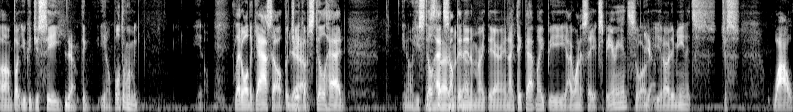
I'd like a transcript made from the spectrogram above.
um, but you could just see, Yeah. the you know, both of them, you know, let all the gas out, but Yeah. Jacob still had, you know, he still still had had him, something in him right there, and I think that might be, I want to say, experience or Yeah. you know what I mean. It's just wow.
